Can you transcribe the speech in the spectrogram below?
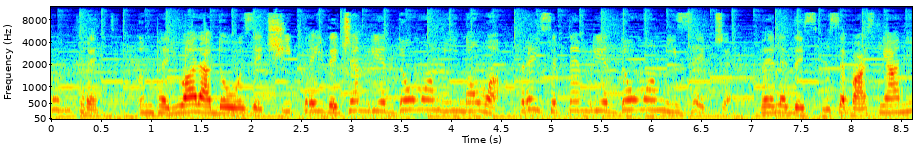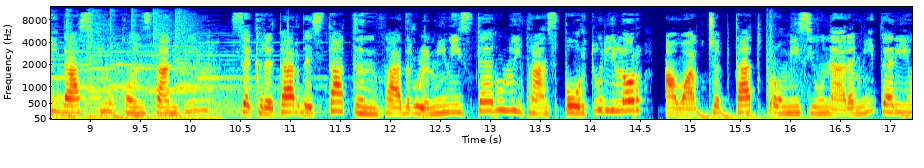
Concret în perioada 23 decembrie 2009, 3 septembrie 2010, Veledescu Sebastian Dasclu Constantin, secretar de stat în cadrul Ministerului Transporturilor, au acceptat promisiunea remiterii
